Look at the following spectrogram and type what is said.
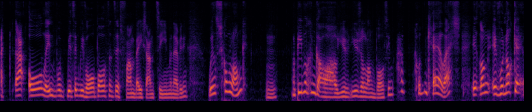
I, I- all in. We think we've all bought into this fan base and team and everything. We'll just go long. Hmm. And people can go, oh, you use a long ball team. I couldn't care less. It long if we're not getting,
